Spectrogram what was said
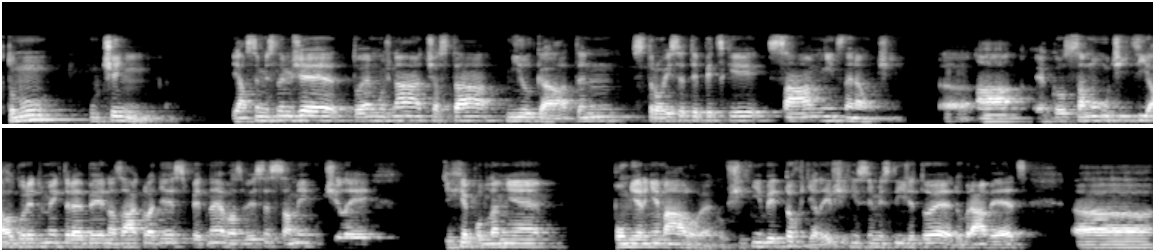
K tomu učení. Já si myslím, že to je možná častá mílka. Ten stroj se typicky sám nic nenaučí. Eh, a jako samoučící algoritmy, které by na základě zpětné vazby se sami učili, těch je podle mě poměrně málo. Jako všichni by to chtěli, všichni si myslí, že to je dobrá věc. Eh,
